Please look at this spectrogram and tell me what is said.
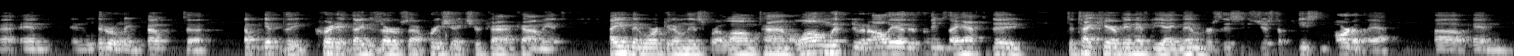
uh, and and literally don't uh, don't get the credit they deserve. So I appreciate your kind comments. They have been working on this for a long time, along with doing all the other things they have to do to take care of NFDA members. This is just a piece and part of that. Uh, and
